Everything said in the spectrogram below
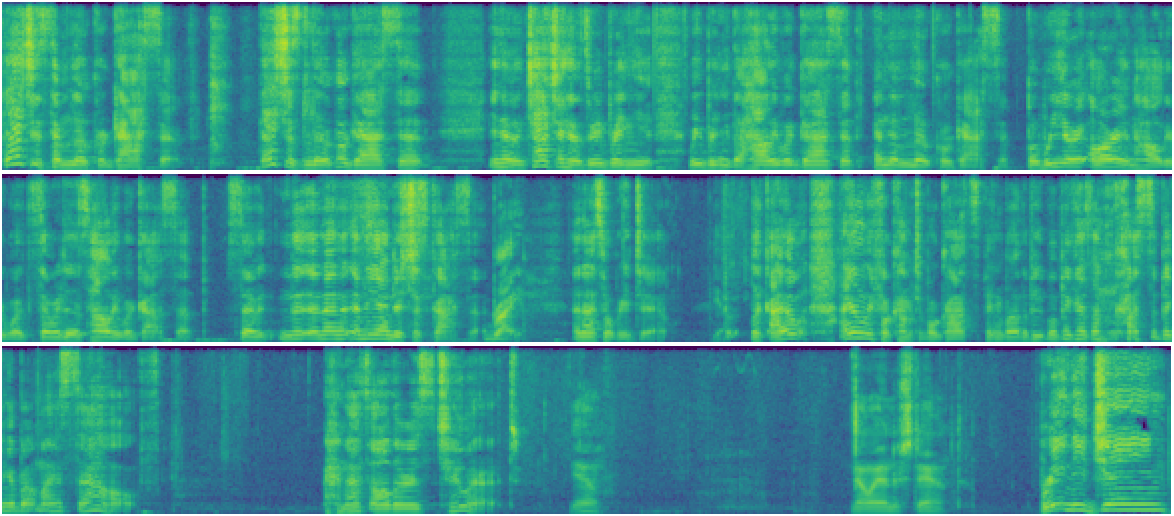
that's just some local gossip. That's just local gossip. You know, in Chacha Heels, we bring you we bring you the Hollywood gossip and the local gossip. But we are, are in Hollywood, so it is Hollywood gossip. So in, in, in the end, it's just gossip, Right. and that's what we do. Yeah. Look, I don't- I only feel comfortable gossiping about other people because I'm gossiping about myself, and that's all there is to it. Yeah. Now I understand. Britney Jean,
